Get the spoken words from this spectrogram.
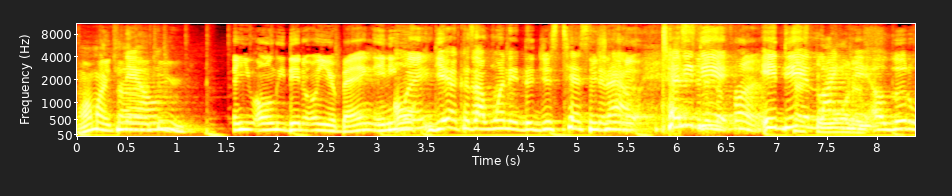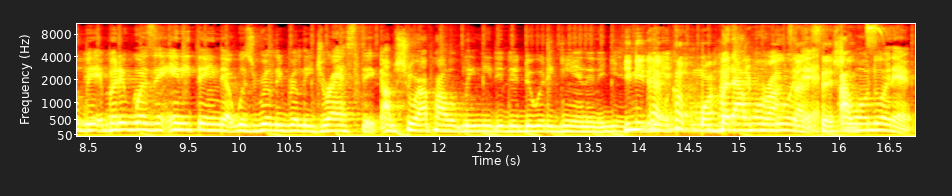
I might try Now- that too. And you only did it on your bang anyway? yeah, because I wanted to just test it out. wanna And test it it in the did. front. It did Test lighten it a little bit, but it wasn't anything that was really, really drastic. I'm sure I probably needed to do it again and again. You need to have a couple more but I hydrogen won't doing peroxide that. sessions. I won't doing that.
